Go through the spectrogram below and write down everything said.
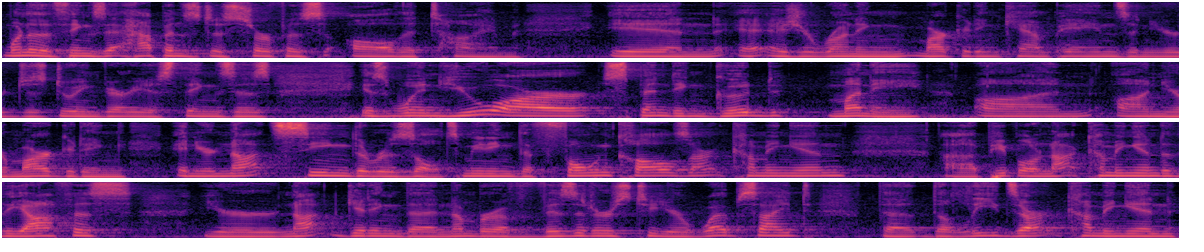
one of the things that happens to surface all the time in as you're running marketing campaigns and you're just doing various things is is when you are spending good money on on your marketing and you're not seeing the results meaning the phone calls aren't coming in uh, people are not coming into the office you're not getting the number of visitors to your website the the leads aren't coming in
